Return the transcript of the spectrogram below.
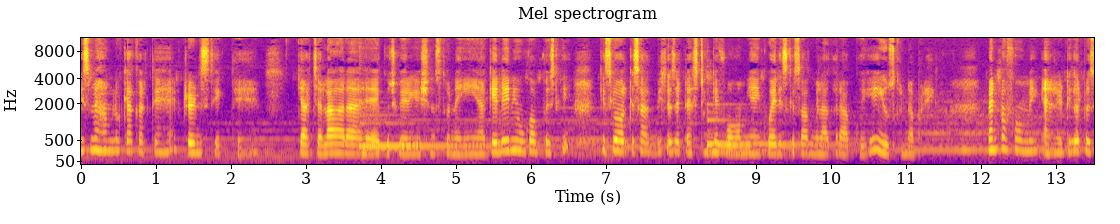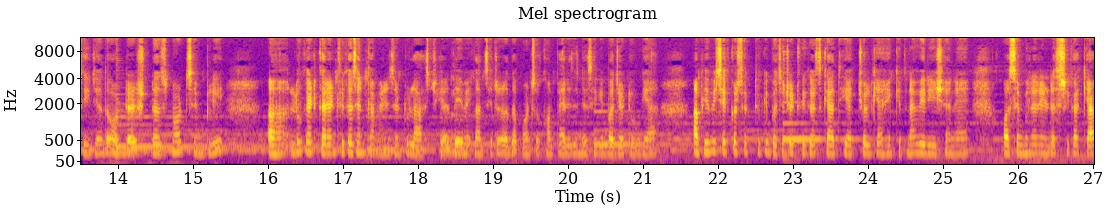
इसमें हम लोग क्या करते हैं ट्रेंड्स देखते हैं क्या चला आ रहा है कुछ वेरिएशंस तो नहीं है। अकेले नहीं होगा ऑब्वियसली किसी और के साथ भी जैसे टेस्टिंग के फॉर्म या इंक्वायरीज के साथ मिलाकर आपको ये यूज़ करना पड़ेगा। When performing analytical procedure, the auditor does not simply uh, look at current figures in to last year. They may consider other points of comparison जैसे कि बजट हो गया। आप ये भी चेक कर सकते हो कि बजटेड फिगर्स क्या थी एक्चुअल क्या है कितना वेरिएशन है और सिमिलर इंडस्ट्री का क्या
